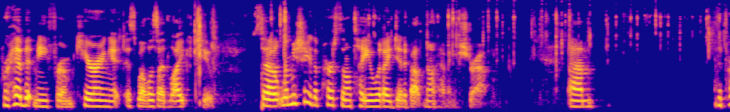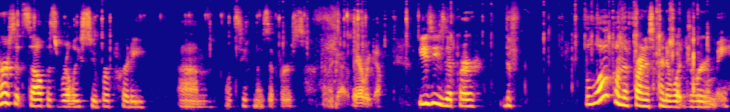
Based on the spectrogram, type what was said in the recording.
prohibit me from carrying it as well as I'd like to. So let me show you the purse and I'll tell you what I did about not having a strap. Um, the purse itself is really super pretty. Um, let's see if my zipper's gonna go. There we go. Easy zipper. The, the lock on the front is kind of what drew me.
